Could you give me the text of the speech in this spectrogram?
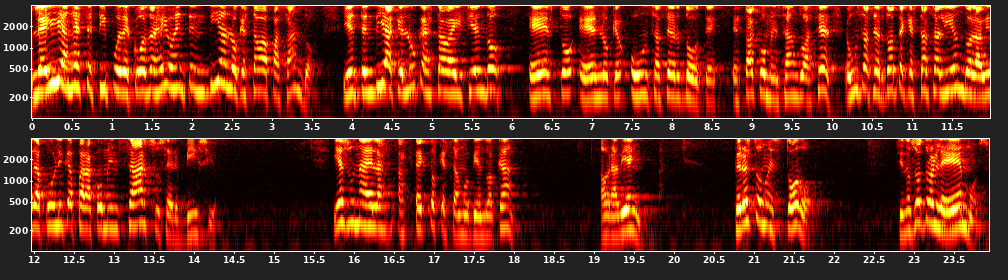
leían este tipo de cosas, ellos entendían lo que estaba pasando. Y entendía que Lucas estaba diciendo, esto es lo que un sacerdote está comenzando a hacer. Es un sacerdote que está saliendo a la vida pública para comenzar su servicio. Y es uno de los aspectos que estamos viendo acá. Ahora bien, pero esto no es todo. Si nosotros leemos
